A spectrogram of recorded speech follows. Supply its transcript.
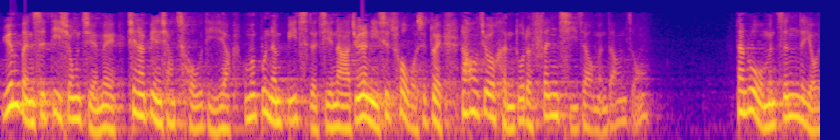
原本是弟兄姐妹，现在变得像仇敌一样，我们不能彼此的接纳，觉得你是错，我是对，然后就有很多的分歧在我们当中。但如果我们真的有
